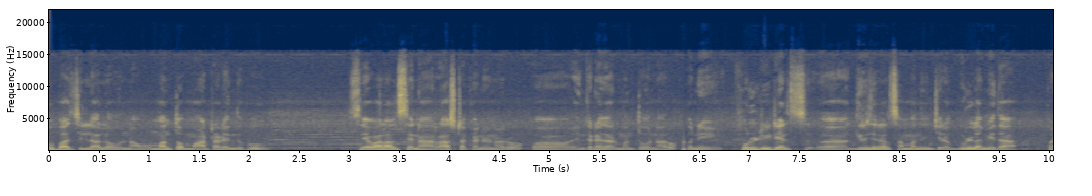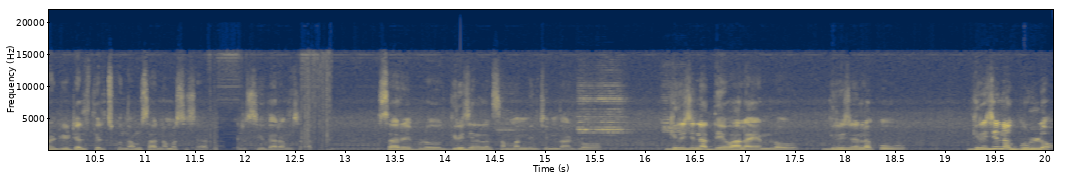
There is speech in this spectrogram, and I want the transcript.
మహబూబాద్ జిల్లాలో ఉన్నాము. మనతో మాట్లాడేందుకు సేవాలాల్ సేన రాష్ట్ర కన్వీనరు వెంకన్న గారు మనతో ఉన్నారు. కొన్ని ఫుల్ డీటెయిల్స్ గిరిజనులకు సంబంధించిన గుళ్ళ మీద కొన్ని డీటెయిల్స్ తెలుసుకుందాం. సార్ నమస్తే సార్. నా పేరు సీతారాం సార్. సార్ ఇప్పుడు గిరిజనులకు సంబంధించిన దాంట్లో గిరిజన దేవాలయంలో గిరిజనులకు గిరిజన గుళ్ళో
